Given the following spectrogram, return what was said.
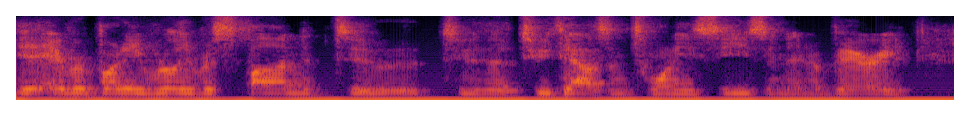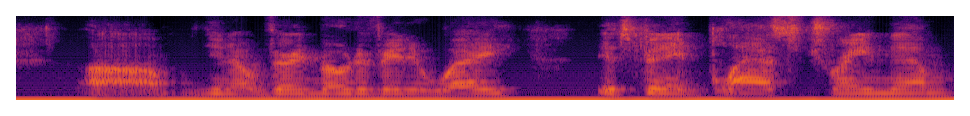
everybody really responded to, to the 2020 season in a very, um, you know, very motivated way. It's been a blast to train them.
